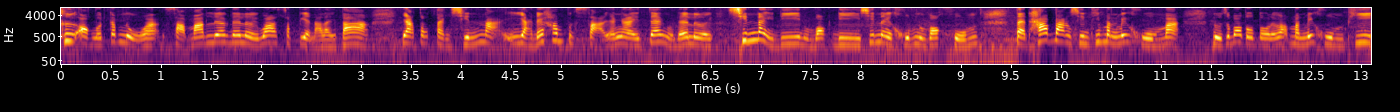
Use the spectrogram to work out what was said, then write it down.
คือออกรถกับหนูอะสามารถเลือกได้เลยว่าจะเปลี่ยนอะไรบ้าง อยากตกแต่งชิ้นไหน อยากได้คำปรึกษายังไง แจ้งหนูได้เลย ชิ้นไหนดีหนูบอกดี ชิ้นไหนคุ้มหนูบอกคุ้ม แต่ถ้าบางชิ้นที่มันไม่คุ้มอะหนูจะบอกตรงๆเลยว่ามันไม่คุ้มพี่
